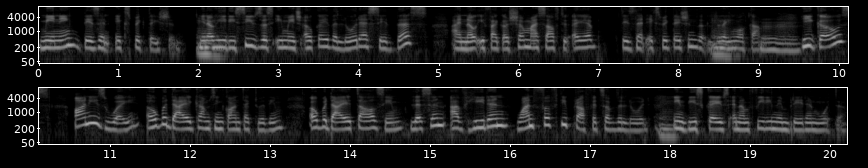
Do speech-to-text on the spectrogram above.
meaning there's an expectation. Mm. You know, he mm. receives this image, okay, the Lord has said this. I know if I go show myself to Ahab, there's that expectation that mm. rain will come. Mm. He goes on his way. Obadiah comes in contact with him. Obadiah tells him, Listen, I've hidden 150 prophets of the Lord mm. in these caves and I'm feeding them bread and water.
